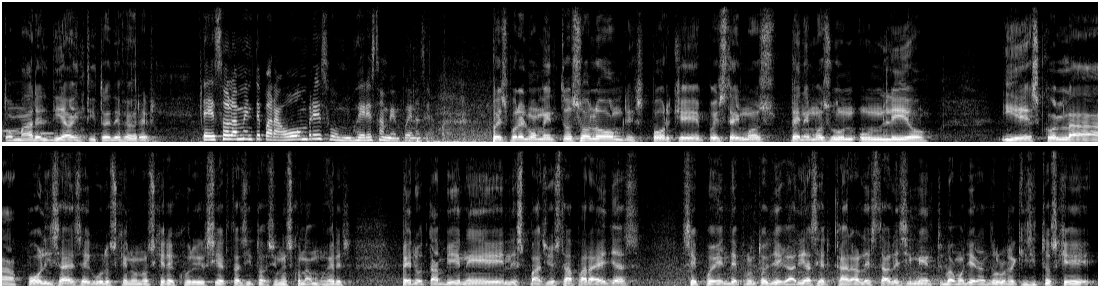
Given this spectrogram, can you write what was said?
tomar el día 23 de febrero. ¿Es solamente para hombres o mujeres también pueden hacer Pues por el momento solo hombres, porque pues tenemos, tenemos un, un lío y es con la póliza de seguros que no nos quiere cubrir ciertas situaciones con las mujeres, pero también el espacio está para ellas, se pueden de pronto llegar y acercar al establecimiento y vamos llenando los requisitos que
